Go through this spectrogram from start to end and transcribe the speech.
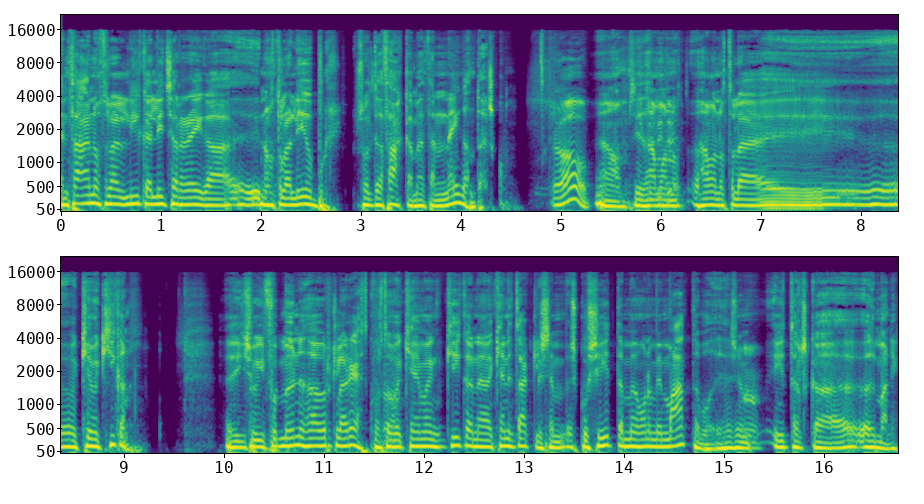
en það er náttúrulega líka lýtsarar eiga eh, náttúrulega lífbúl, svolítið að þakka með þennan eiganda, sko. Já, Já, því það var, það var náttúrulega uh, kefur kíkan Eh, Svo ég muni það örglega rétt hvort það var Kevin Keegan eða Kenny Douglas sem sko sýta með honum í matabóði þessum ítalska öðmanni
